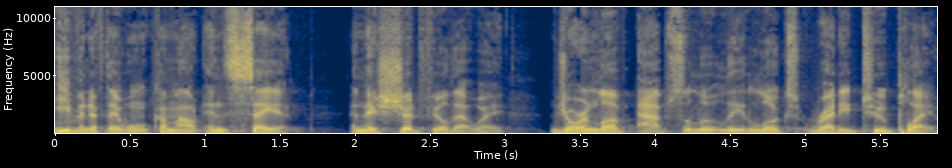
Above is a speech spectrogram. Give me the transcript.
even if they won't come out and say it. And they should feel that way. Jordan Love absolutely looks ready to play.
